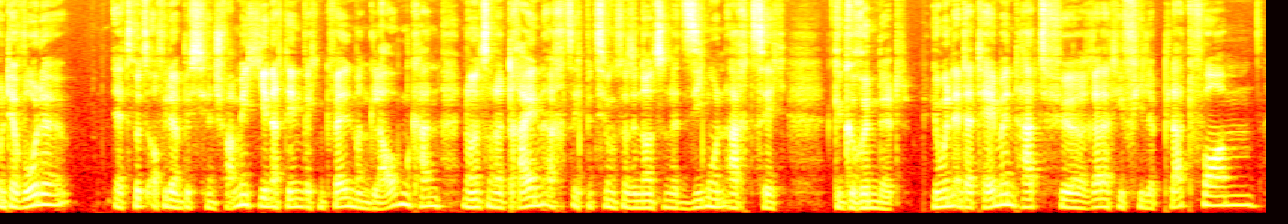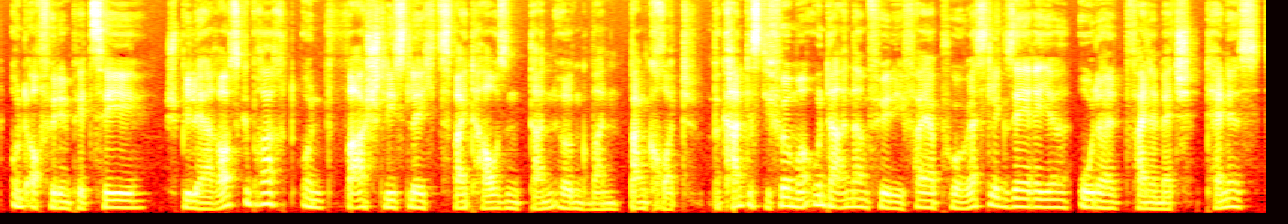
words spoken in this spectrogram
und er wurde jetzt wird es auch wieder ein bisschen schwammig, je nachdem, welchen Quellen man glauben kann, 1983 bzw. 1987 gegründet. Human Entertainment hat für relativ viele Plattformen und auch für den PC Spiele herausgebracht und war schließlich 2000 dann irgendwann bankrott. Bekannt ist die Firma unter anderem für die Fire Pro Wrestling Serie oder Final Match Tennis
